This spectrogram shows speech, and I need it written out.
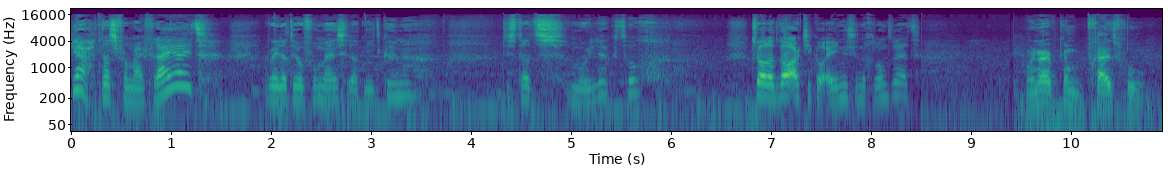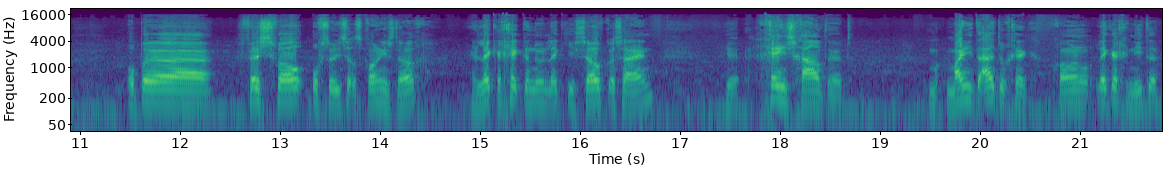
Ja, dat is voor mij vrijheid. Ik weet dat heel veel mensen dat niet kunnen. Dus dat is moeilijk, toch? Terwijl dat wel artikel 1 is in de grondwet. Wanneer heb ik een bevrijd gevoel? Op een uh, festival of zoiets als Koningsdag. Lekker gek kan doen, lekker jezelf kan zijn. Je geen schaamte hebt. Maakt niet uit hoe gek. Gewoon lekker genieten.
